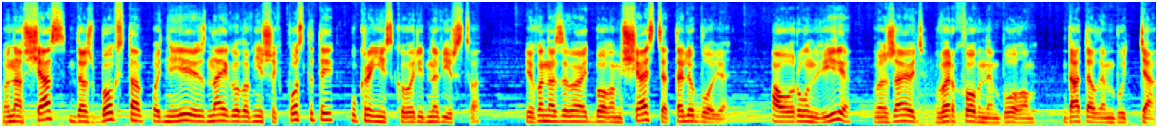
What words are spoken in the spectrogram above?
У наш час Дажбог став однією з найголовніших постатей українського рідновірства. Його називають Богом щастя та любові, а у рун вірі вважають верховним Богом, дателем буття.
